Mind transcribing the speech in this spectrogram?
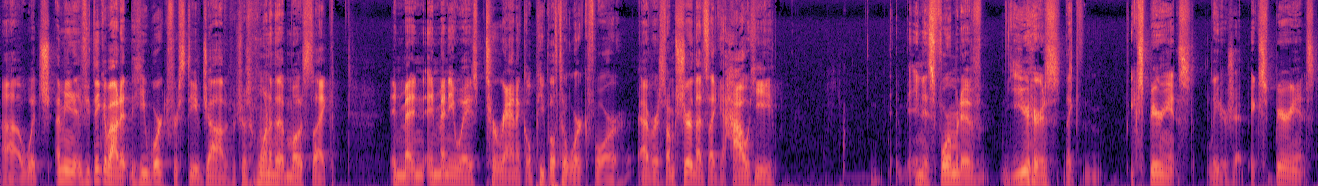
Uh, which I mean, if you think about it, he worked for Steve Jobs, which was one of the most like in in many ways tyrannical people to work for ever. So I'm sure that's like how he in his formative years like experienced leadership, experienced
